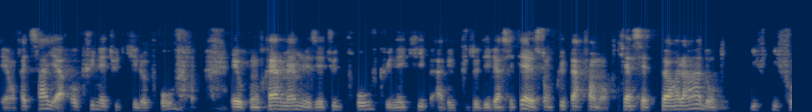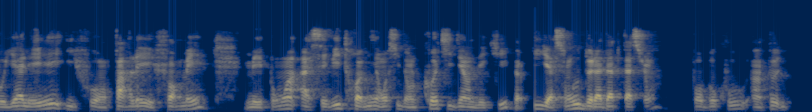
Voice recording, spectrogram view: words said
Et en fait, ça, il n'y a aucune étude qui le prouve. Et au contraire, même les études prouvent qu'une équipe avec plus de diversité, elles sont plus performantes. Il y a cette peur-là, donc il faut y aller, il faut en parler et former. Mais pour moi, assez vite, revenir aussi dans le quotidien de l'équipe. Il y a sans doute de l'adaptation beaucoup. Un peu,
